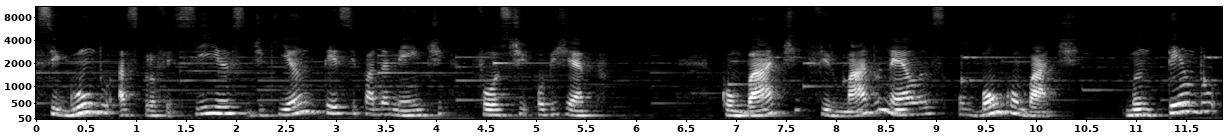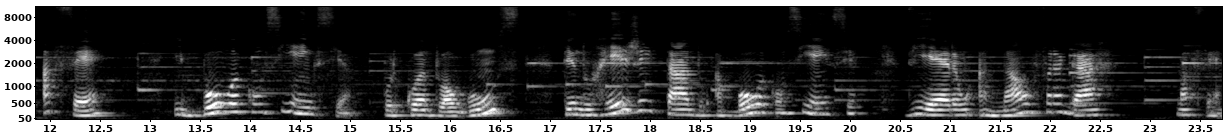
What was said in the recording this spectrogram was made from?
segundo as profecias de que antecipadamente foste objeto. Combate firmado nelas o bom combate, mantendo a fé e boa consciência, porquanto alguns, tendo rejeitado a boa consciência, vieram a naufragar na fé.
